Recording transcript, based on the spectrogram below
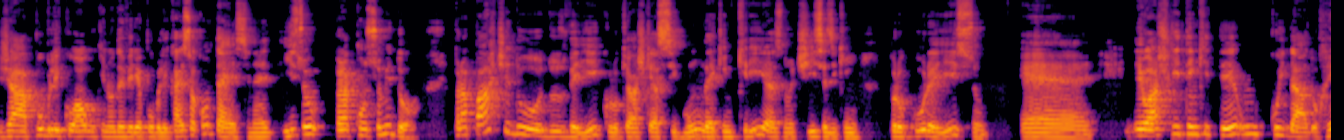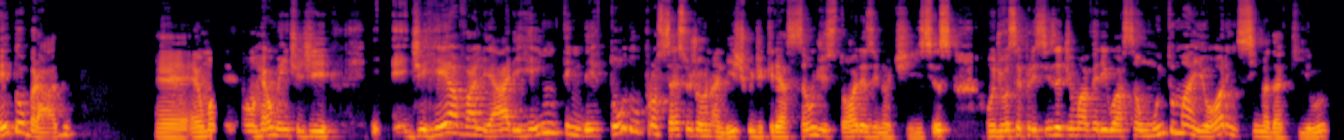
já publicou algo que não deveria publicar. Isso acontece, né? Isso para consumidor. Para a parte do, do veículo, que eu acho que é a segunda, é quem cria as notícias e quem procura isso, é, eu acho que tem que ter um cuidado redobrado. É, é uma realmente de de reavaliar e reentender todo o processo jornalístico de criação de histórias e notícias, onde você precisa de uma averiguação muito maior em cima daquilo.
